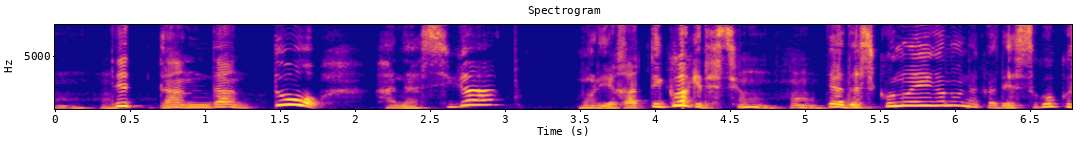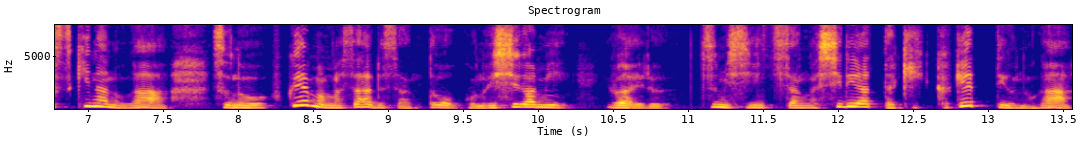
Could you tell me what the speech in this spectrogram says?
うんうん。でだんだんと話が盛り上がっていくわけですよ。うんうん。で私この映画の中ですごく好きなのがその福山雅治さんとこの石上いわゆる堤真一さんが知り合ったきっかけっていうのが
